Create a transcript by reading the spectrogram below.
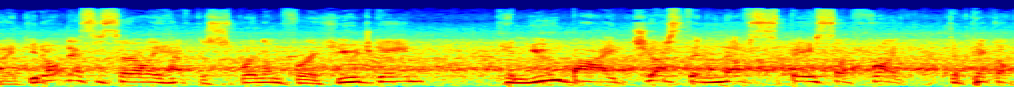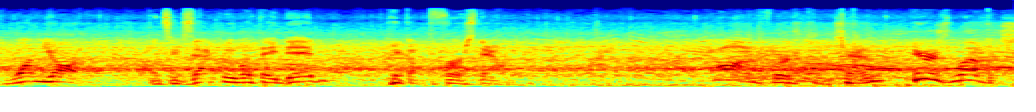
Mike. You don't necessarily have to spring them for a huge gain. Can you buy just enough space up front to pick up one yard? That's exactly what they did. Pick up the first down. On first and 10, here's Levis.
